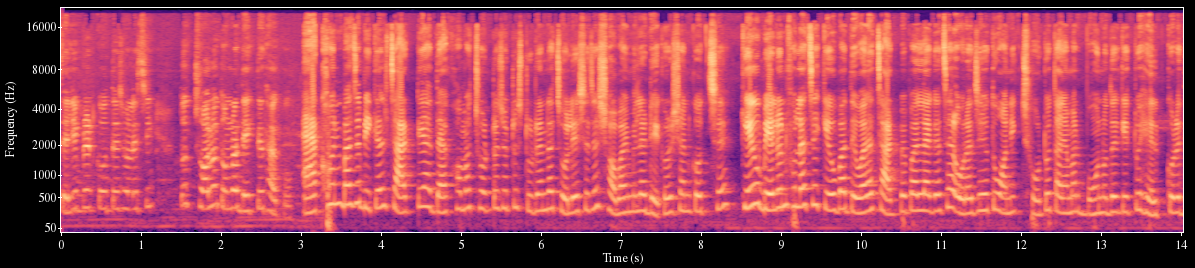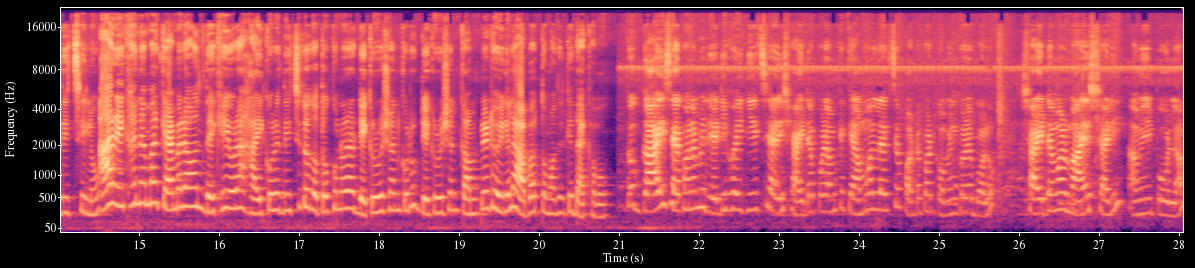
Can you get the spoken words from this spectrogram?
সেলিব্রেট করতে চলেছি। তো চলো তোমরা দেখতে থাকো। এখন বাজে বিকেল চারটে আর দেখো আমার ছোট্ট ছোট্ট স্টুডেন্টরা চলে এসেছে সবাই মিলে ডেকোরেশন করছে। কেউ বেলুন ফুলাচ্ছে কেউ বা দেওয়ালে চার্ট পেপার লাগাচ্ছে আর ওরা যেহেতু অনেক ছোট তাই আমার বোন ওদেরকে একটু হেল্প করে দিচ্ছিল। আর এখানে আমার ক্যামেরা অন দেখেই ওরা হাই করে দিচ্ছি তো ততক্ষণ ওরা ডেকোরেশন করুক ডেকোরেশন কমপ্লিট হয়ে গেলে আবার তোমাদেরকে দেখাবো। তো গাইস এখন আমি রেডি হয়ে গিয়েছি আর এই শাড়িটা পরে আমাকে কেমন লাগছে ফটোফট কমেন্ট করে বলো। শাড়িটা আমার মায়ের শাড়ি আমি পরলাম।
